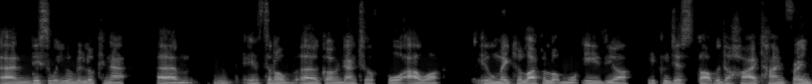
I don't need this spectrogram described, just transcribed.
and this is what you'll be looking at um, instead of uh, going down to a four hour. It will make your life a lot more easier if you just start with a higher time frame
